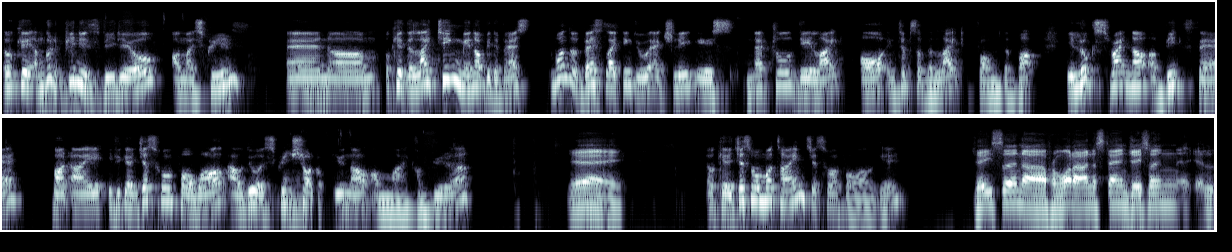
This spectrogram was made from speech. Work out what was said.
Okay, I'm going to pin his video on my screen. Yes. And um, okay, the lighting may not be the best. One of the best lighting to actually is natural daylight, or in terms of the light from the bulb. It looks right now a bit fair, but I, if you can just hold for a while, I'll do a screenshot of you now on my computer. Yay. Okay, just one more time, just one for a while, okay? Jason, uh, from what I understand, Jason uh,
